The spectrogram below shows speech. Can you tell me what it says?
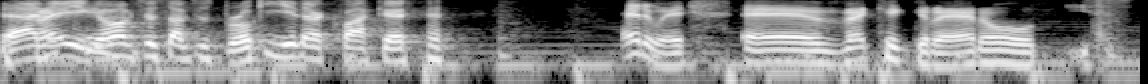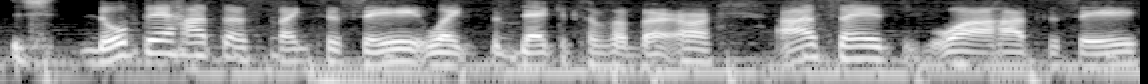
Yeah, there you go. I've just, I've just broke you there, Quacko. Anyway, uh, Vickie Guerrero, nobody had a thing to say, like, the negative about her. I said what I had to say.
